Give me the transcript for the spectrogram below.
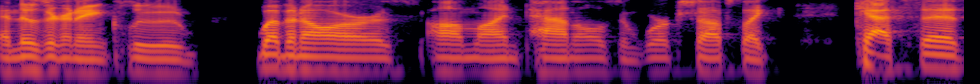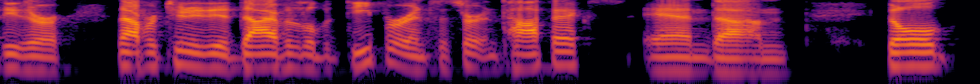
and those are going to include webinars, online panels, and workshops. Like Cat says, these are an opportunity to dive a little bit deeper into certain topics, and um, they'll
